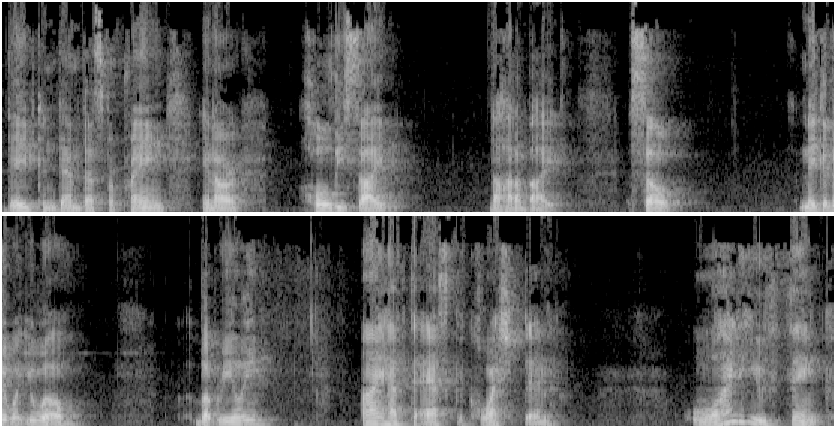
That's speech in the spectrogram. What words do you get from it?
they've condemned us for praying in our holy site, the Harabait. So Make of it what you will. But really, I have to ask a question. Why do you think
